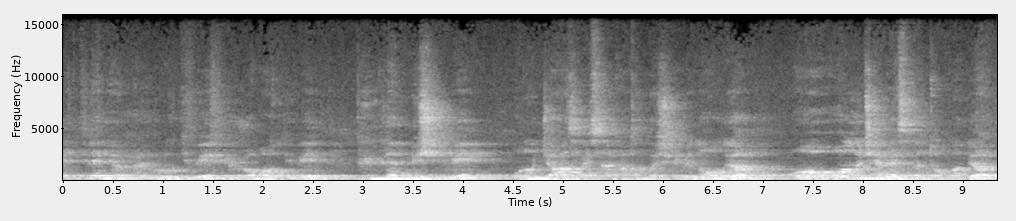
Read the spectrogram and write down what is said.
Etkileniyor böyle ruh gibi, bir robot gibi, büyülenmiş gibi, onun cazibesine katılmış gibi ne oluyor? O onun çevresinde toplanıyor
